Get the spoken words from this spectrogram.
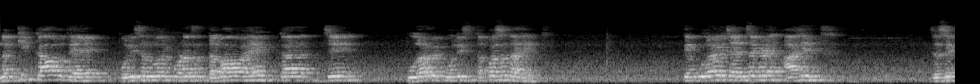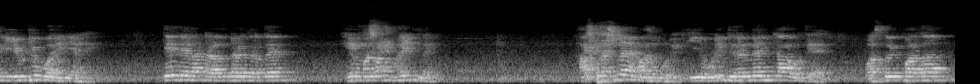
नक्की का होते आहे? पोलिसांवर कोणाचा दबाव आहे का? जे पुरावे पोलीस तपासत आहेत ते पुरावे ज्यांच्याकडे आहेत जसे की युट्यूब वाहिनी आहे ते त्याला टाळमटाळ आहेत हे मला माहीत नाही. हा प्रश्न आहे माझा पुढे की एवढी तिरंगाई का होते आहे? वास्तविक पाहता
